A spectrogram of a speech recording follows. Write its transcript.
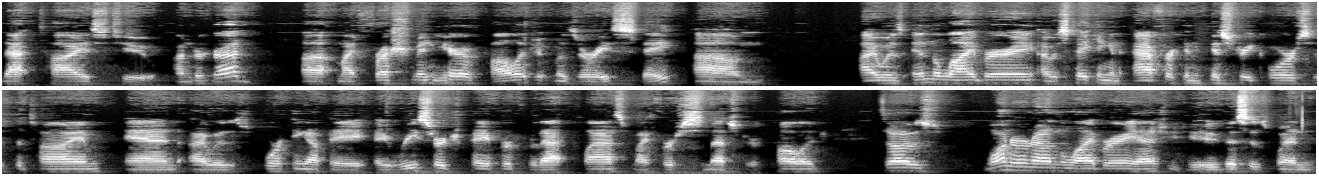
that ties to undergrad. Uh, my freshman year of college at Missouri State, um, I was in the library. I was taking an African history course at the time, and I was working up a, a research paper for that class my first semester of college. So I was wandering around the library as you do. This is when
